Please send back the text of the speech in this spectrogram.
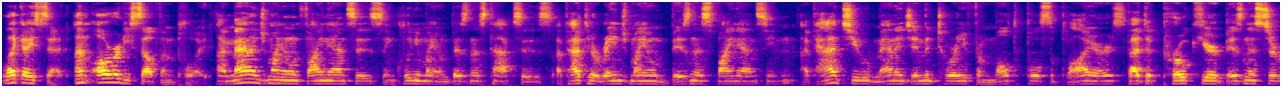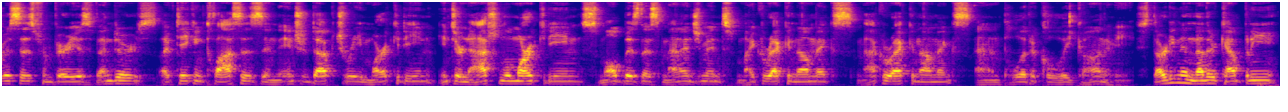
like I said, I'm already self-employed. I manage my own finances, including my own business taxes. I've had to arrange my own business financing. I've had to manage inventory from multiple suppliers. I've had to procure business services from various vendors. I've taken classes in introductory marketing, international marketing, small business management, microeconomics, macroeconomics, and political economy. Starting another company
